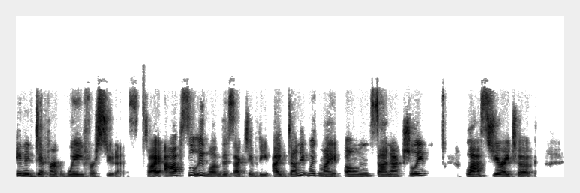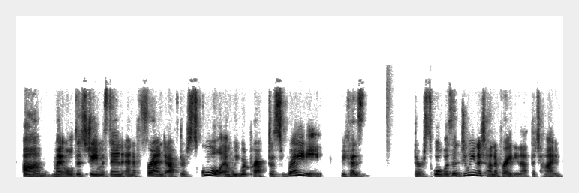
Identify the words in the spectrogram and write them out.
in a different way for students. So I absolutely love this activity. I've done it with my own son actually. Last year I took um, my oldest Jameson and a friend after school, and we would practice writing because their school wasn't doing a ton of writing at the time.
